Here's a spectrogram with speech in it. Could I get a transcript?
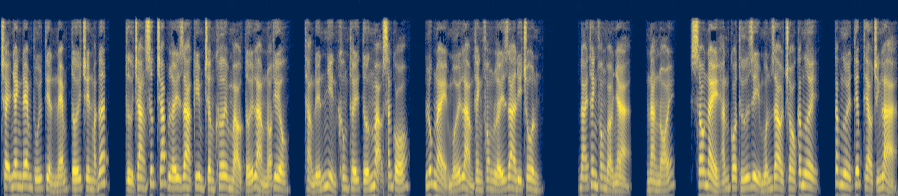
chạy nhanh đem túi tiền ném tới trên mặt đất, từ trang sức cháp lấy ra kim châm khơi mào tới làm nó thiêu, thẳng đến nhìn không thấy tướng mạo sẵn có, lúc này mới làm Thanh Phong lấy ra đi chôn. Đại Thanh Phong vào nhà, nàng nói, sau này hắn có thứ gì muốn giao cho các ngươi, các ngươi tiếp theo chính là.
